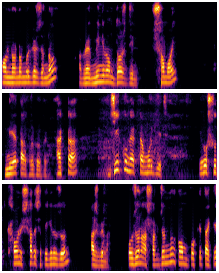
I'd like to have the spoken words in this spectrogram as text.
অন্য অন্য মুরগির জন্য আপনার মিনিমাম দশ দিন সময় নিয়ে তারপরে করবেন। একটা যে কোনো একটা মুরগির ওষুধ খাওয়ানোর সাথে সাথে কিন্তু জন আসবে না। ওজন আসার জন্য কমপক্ষে তাকে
